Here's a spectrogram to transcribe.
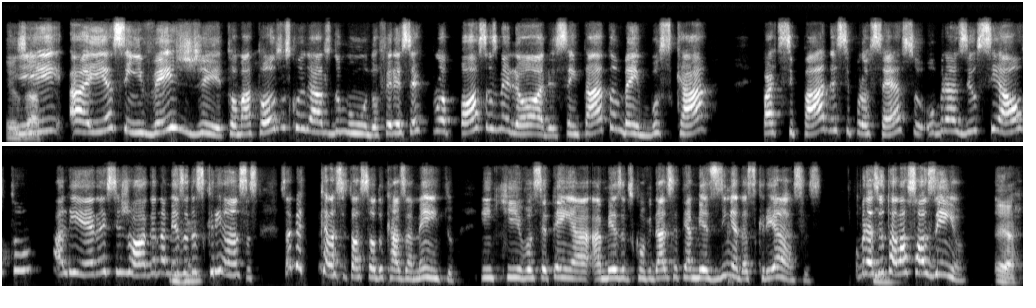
Exato. E aí, assim, em vez de tomar todos os cuidados do mundo, oferecer propostas melhores, sentar também, buscar participar desse processo, o Brasil se auto aliena e se joga na mesa uhum. das crianças. Sabe aquela situação do casamento em que você tem a, a mesa dos convidados, você tem a mesinha das crianças? O Brasil está lá sozinho. É.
